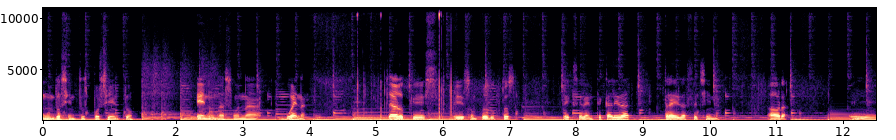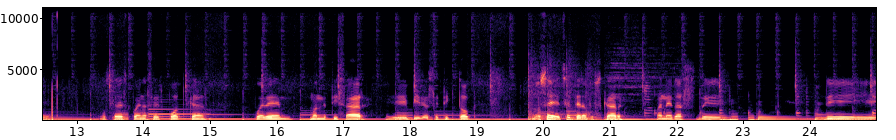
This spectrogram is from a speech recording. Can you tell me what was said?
un 200% en una zona buena. Claro que es, eh, son productos de excelente calidad traídas de China. Ahora, eh, ustedes pueden hacer podcast, pueden monetizar eh, videos de TikTok, no sé, etcétera, buscar maneras de, de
